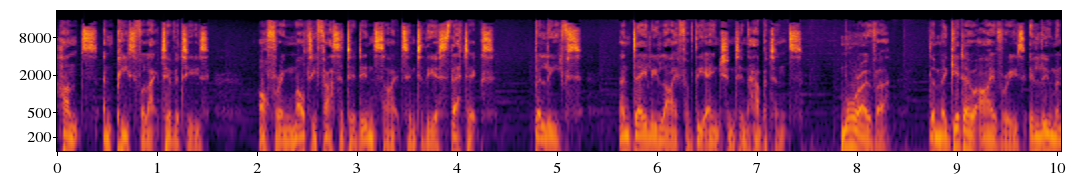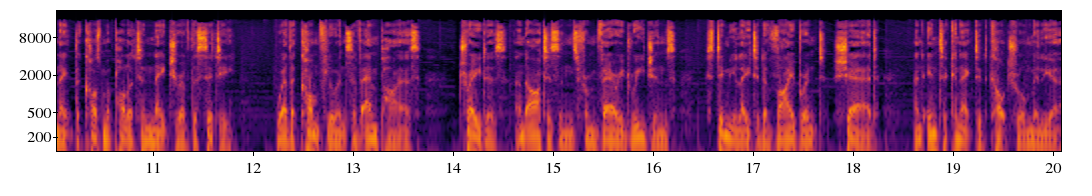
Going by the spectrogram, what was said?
hunts, and peaceful activities, offering multifaceted insights into the aesthetics, beliefs, and daily life of the ancient inhabitants. Moreover, the Megiddo ivories illuminate the cosmopolitan nature of the city, where the confluence of empires, traders, and artisans from varied regions stimulated a vibrant, shared, and interconnected cultural milieu.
